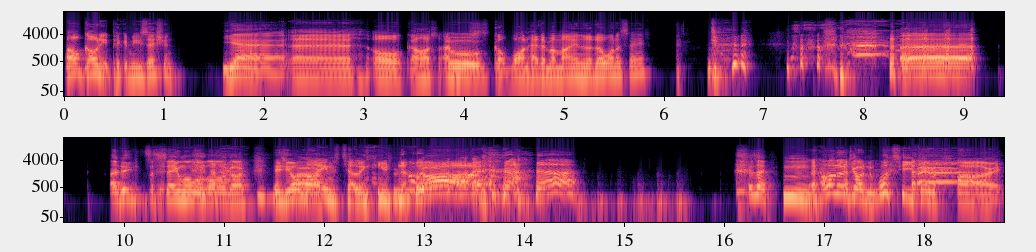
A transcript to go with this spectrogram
Oh, go on, pick a musician. yeah. Uh, oh, God. I've Ooh. just got one head in my mind and I don't want to say it. Uh, I think it's the same one we've all got. Is your Uh, mind telling you no? It's like, hmm, Orlando Jordan, what's he famous? Oh, all right.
